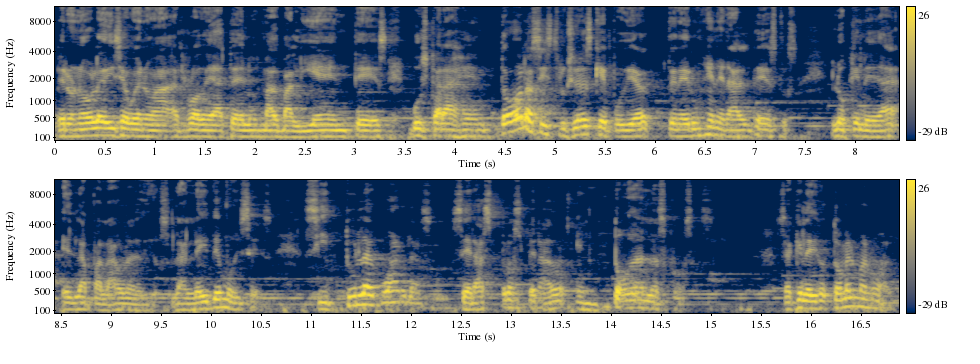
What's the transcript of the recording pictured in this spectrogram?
Pero no le dice, bueno, ah, rodeate de los más valientes, busca a gente, todas las instrucciones que pudiera tener un general de estos. Lo que le da es la palabra de Dios, la ley de Moisés. Si tú la guardas, serás prosperado en todas las cosas. O sea que le dijo, toma el manual.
